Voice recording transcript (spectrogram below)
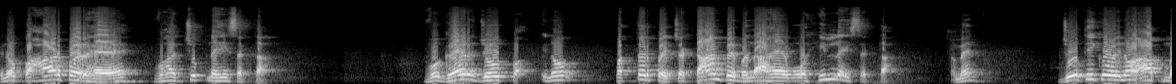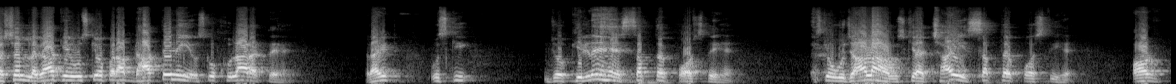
यू नो पहाड़ पर है, वह चुप नहीं सकता। वो घर जो यू नो पत्थर पर चट्टान पर बंधा है, वो हिल नहीं सकता। हमें ज्योति को यू नो आप मशल लगा के उसके ऊपर आप ढाकते नहीं है, उसको खुला रखते हैं। राइट उसकी जो किरणें हैं, सब तक पहुँचते हैं। उसके उजाला, उसकी अच्छाई सब तक पहुँचती है। और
